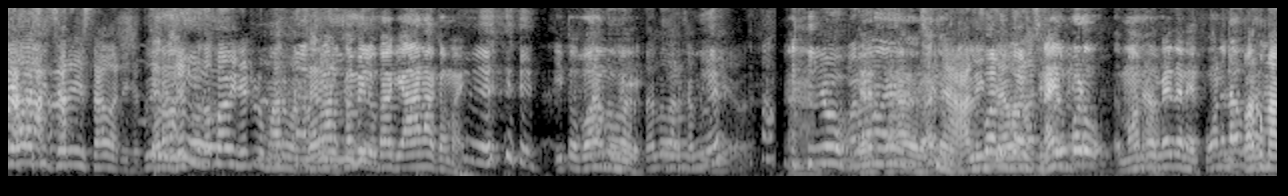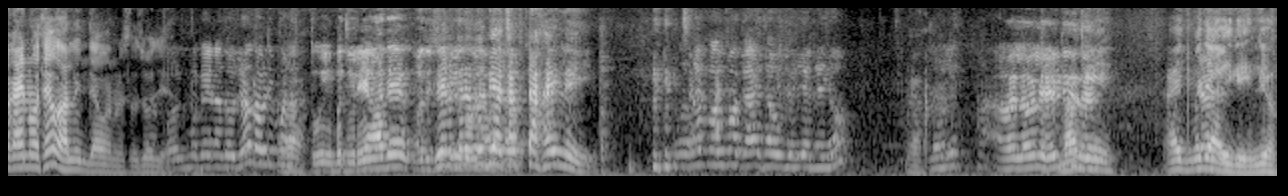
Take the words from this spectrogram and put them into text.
વ્યવસ્થિત સર્વિસ થવાની છે. તું જેટલું દબાવીને એટલું મારવાનું તરવાર ખમેલું બાકી આ ના કમાય. ઈ તો વહમ હોય. તલવાર ખમી. પગમાં કાંઈ નો થયો હાલીને જવાનું છે જોજે. પગમાં કઈ ના દઉં જો લવડી મને. તું એ બધું રેવા દે. બે ચપટા ખાઈ લે પગમાં કાંઈ થવું જોઈએ નહીં હો. બાકી આજ મજા આવી ગઈ લ્યો.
